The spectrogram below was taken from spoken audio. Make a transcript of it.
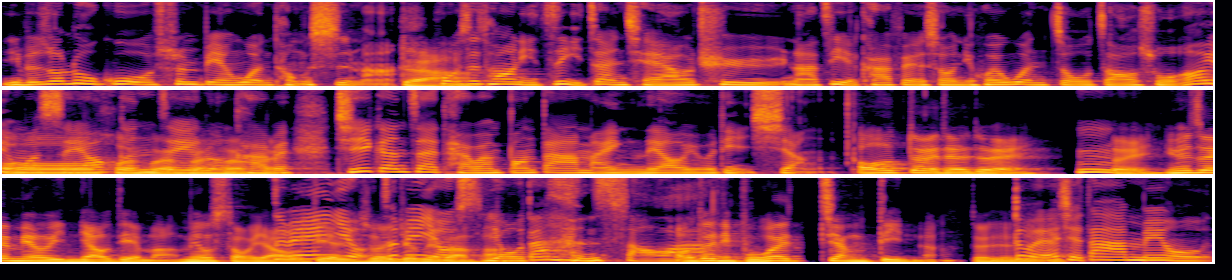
你比如说路过顺便问同事嘛，对啊。或者是通常你自己站起来要去拿自己的咖啡的时候，你会问周遭说，哦，有没有谁要跟这一轮咖啡？会？其实跟在台湾帮大家买饮料有点像，哦，对对对。嗯，对，因为这边没有饮料店嘛，没有手摇店这边有这边有。有，但很少啊。哦，对你不会这样定啊，对对对，而且大家没有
